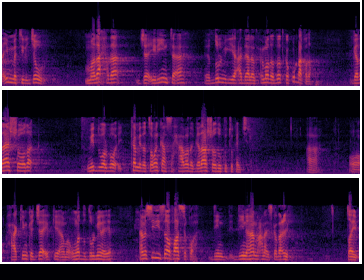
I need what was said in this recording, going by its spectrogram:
a'immati aljawr madaxda jaa'iriinta ah ee dulmiga iyo cadaalad xumada dadka ku dhaqda gadaashooda mid walbo ka mida tobankaas saxaabada gadaashooduu ku tukan jiray. Oo xaakimka jaa'irkii ama ummadda dulminaya ama sidiisaba faasiqu ah diin diin ahaan macnaa iska daciif. Ayb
